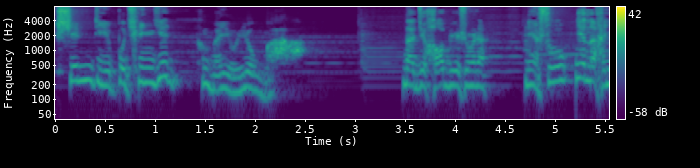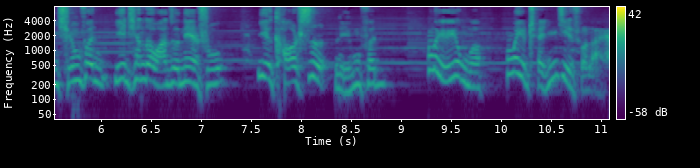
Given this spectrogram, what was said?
心底不清净没有用啊。那就好比什么呢，念书念得很勤奋，一天到晚就念书。一考试零分，没有用啊，没有成绩出来呀。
